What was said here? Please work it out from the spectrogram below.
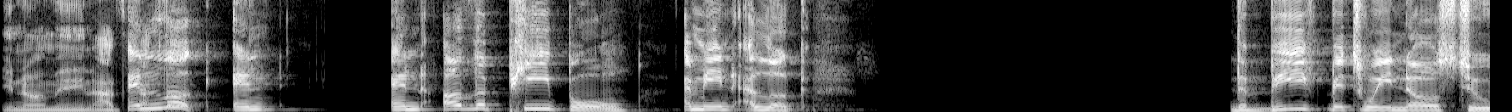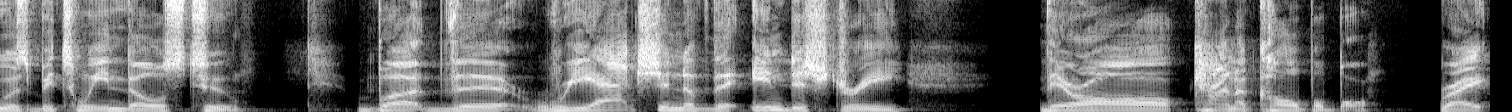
You know what I mean? I, I- And look, and and other people. I mean, look. The beef between those two is between those two, but the reaction of the industry, they're all kind of culpable, right?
